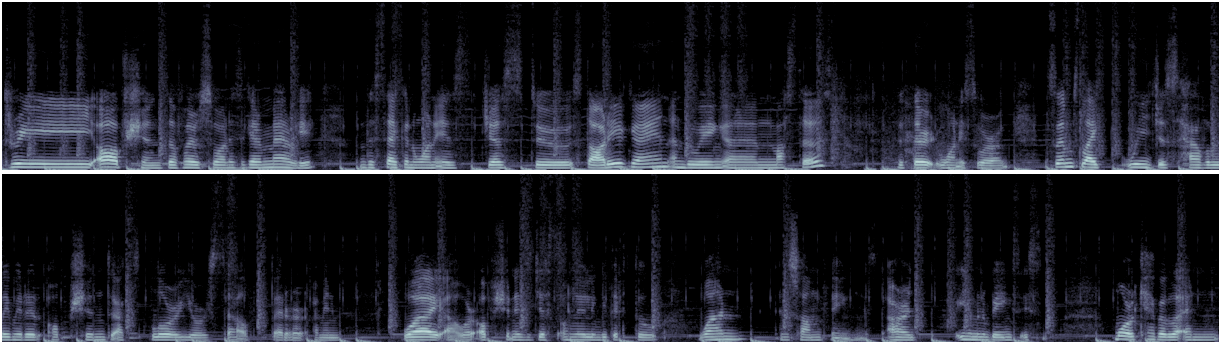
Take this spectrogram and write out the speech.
three options. The first one is get married. The second one is just to study again and doing a master's. The third one is work. It seems like we just have a limited option to explore yourself better. I mean, why our option is just only limited to one and some things aren't human beings is more capable and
